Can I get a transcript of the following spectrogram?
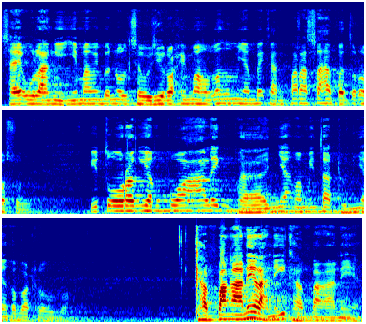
Saya ulangi, Imam Ibnul Jauzi rahimahullah menyampaikan para sahabat Rasul itu orang yang paling banyak meminta dunia kepada Allah. Gampangane lah nih, gampangane ya.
